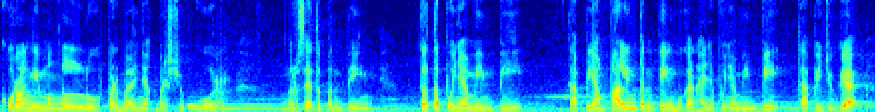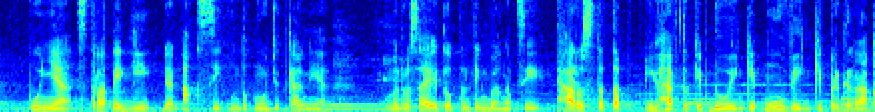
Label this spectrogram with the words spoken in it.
kurangi mengeluh, perbanyak bersyukur. Menurut saya itu penting. Tetap punya mimpi, tapi yang paling penting bukan hanya punya mimpi, tapi juga punya strategi dan aksi untuk mewujudkannya. Menurut saya itu penting banget sih. Harus tetap you have to keep doing, keep moving, keep bergerak.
